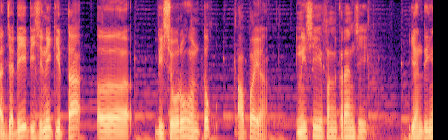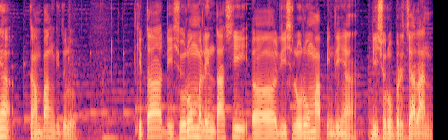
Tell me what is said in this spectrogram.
Nah jadi di sini kita uh, disuruh untuk apa ya? Ini sih event keren sih. Ya intinya gampang gitu loh kita disuruh melintasi uh, di seluruh map intinya. Disuruh berjalan.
